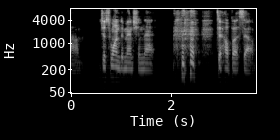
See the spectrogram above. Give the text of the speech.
um, just wanted to mention that to help us out.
